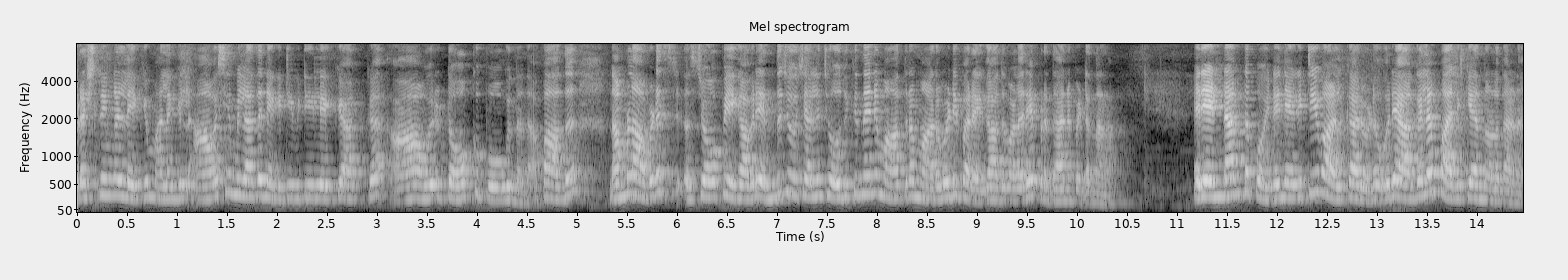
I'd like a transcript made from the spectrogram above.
പ്രശ്നങ്ങളിലേക്കും അല്ലെങ്കിൽ ആവശ്യമില്ലാത്ത നെഗറ്റിവിറ്റിയിലേക്കും ഒക്കെ ആ ഒരു ടോക്ക് പോകുന്നത്. അപ്പോൾ അത് നമ്മൾ അവിടെ സ്റ്റോപ്പ് ചെയ്യുക. അവർ എന്ത് ചോദിച്ചാലും ചോദിക്കുന്നതിന് മാത്രം മറുപടി പറയുക. അത് വളരെ പ്രധാനപ്പെട്ടതാണ്. രണ്ടാമത്തെ പോയിന്റ് നെഗറ്റീവ് ആൾക്കാരോട് ഒരു അകലം പാലിക്കുക എന്നുള്ളതാണ്.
